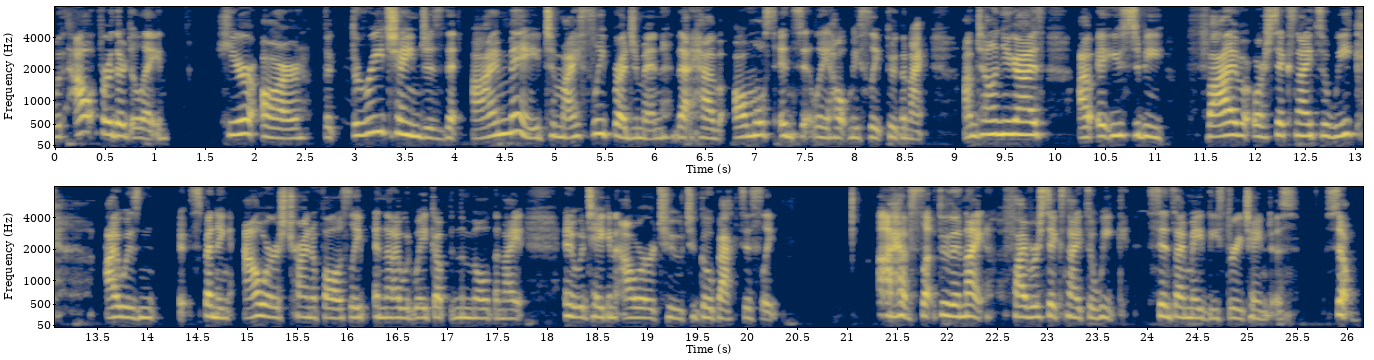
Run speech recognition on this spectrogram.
without further delay, here are the three changes that I made to my sleep regimen that have almost instantly helped me sleep through the night. I'm telling you guys, I, it used to be five or six nights a week. I was spending hours trying to fall asleep, and then I would wake up in the middle of the night and it would take an hour or two to go back to sleep. I have slept through the night five or six nights a week since I made these three changes. So,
